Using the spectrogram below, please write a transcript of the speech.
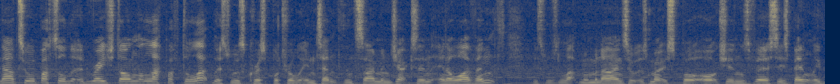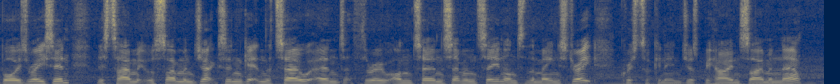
Now to a battle that had raged on lap after lap. This was Chris Buttrell in 10th and Simon Jackson in 11th. This was lap number 9, so it was Motorsport Auctions versus Bentley Boys Racing. This time it was Simon Jackson getting the toe and through on turn 17 onto the main straight. Chris tucking in just behind Simon now.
